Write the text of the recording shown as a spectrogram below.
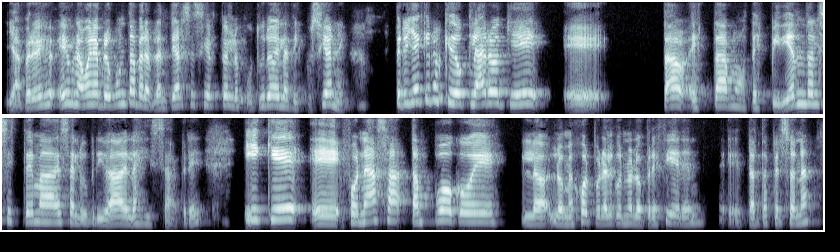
Ya, pero es, una buena pregunta para plantearse, ¿cierto?, en lo futuro de las discusiones. Pero ya que nos quedó claro que eh, estamos despidiendo el sistema de salud privada de las ISAPRE y que eh, FONASA tampoco es lo, mejor, por algo no lo prefieren eh, tantas personas.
